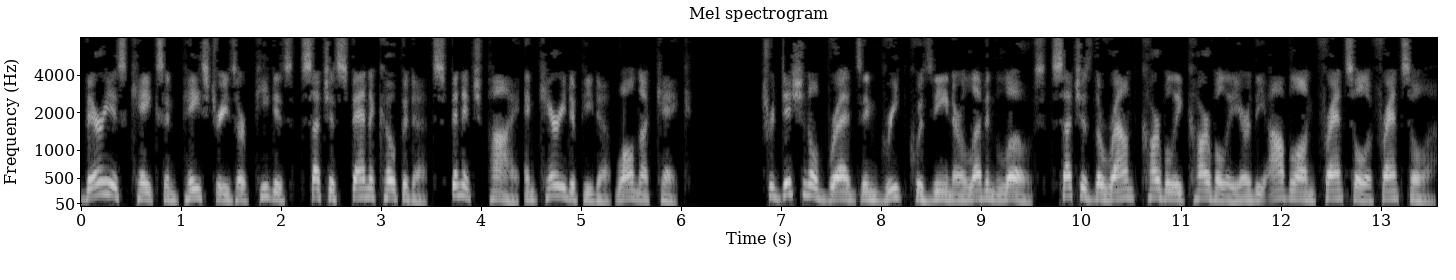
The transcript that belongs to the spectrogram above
Various cakes and pastries are pitas, such as spanakopita spinach pie and karidopita walnut cake. Traditional breads in Greek cuisine are leavened loaves, such as the round karbali karbali or the oblong fransola fransola.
